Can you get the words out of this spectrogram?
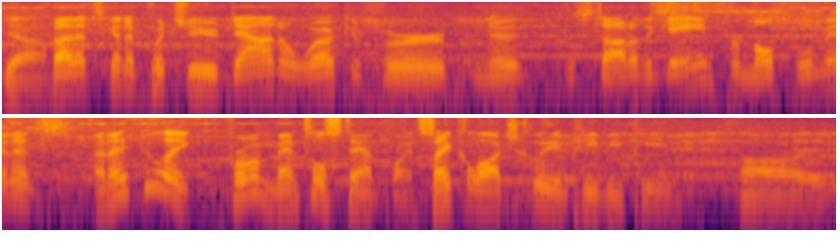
Yeah. But that's going to put you down and working for, you know, the start of the game for multiple minutes. And I feel like from a mental standpoint, psychologically in PvP, uh,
